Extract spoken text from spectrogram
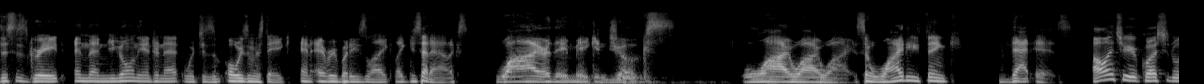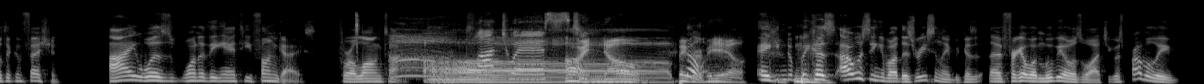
This is great. And then you go on the internet, which is always a mistake, and everybody's like, like you said, Alex, why are they making jokes? Why, why, why? So why do you think that is? I'll answer your question with a confession. I was one of the anti-fun guys for a long time. Plot twist. Oh, I know. Oh, Big No. reveal. Eh, because I was thinking about this recently because I forget what movie I was watching. It was probably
